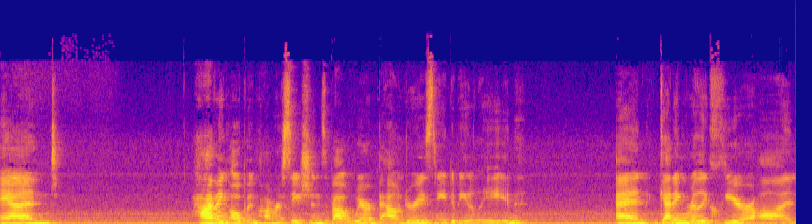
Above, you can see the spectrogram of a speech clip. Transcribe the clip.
And having open conversations about where boundaries need to be laid and getting really clear on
